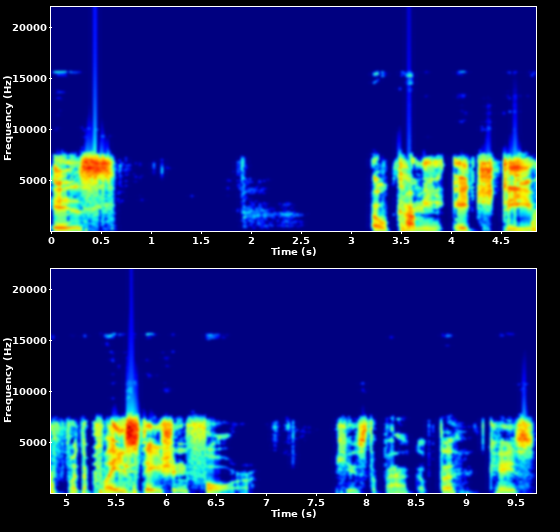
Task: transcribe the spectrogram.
Is Okami HD for the PlayStation 4. Here's the back of the case.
